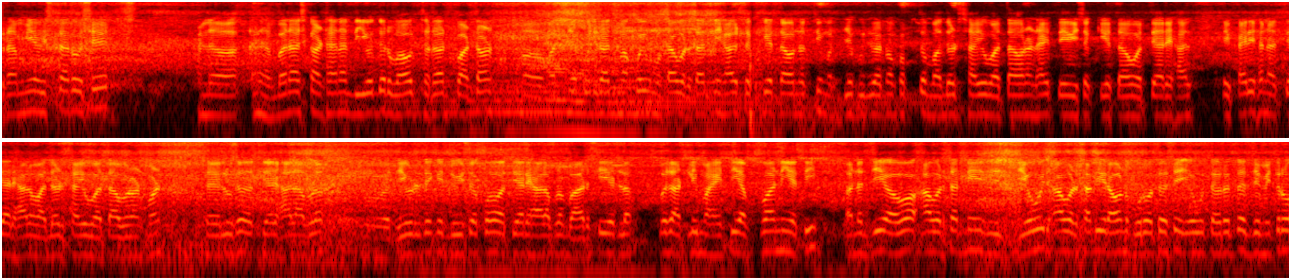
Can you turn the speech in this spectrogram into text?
ગ્રામ્ય વિસ્તારો છે બનાસકાંઠાના દિયોદર, વાવ, થરાદ, પાટણ મધ્ય ગુજરાતમાં કોઈ મોટા વરસાદની હાલ શક્યતાઓ નથી. મધ્ય ગુજરાતમાં ફક્ત વાદળછાયું વાતાવરણ થાય તેવી શક્યતાઓ અત્યારે હાલ રહી છે અને અત્યારે હાલ વાદળછાયું વાતાવરણ પણ થયેલું છે. અત્યારે હાલ આપણે જેવી રીતે કે જોઈ શકો અત્યારે હાલ આપણે બહાર છીએ એટલે બસ આટલી માહિતી આપવાની હતી. અને જે હવે આ વરસાદની, જેવો જ આ વરસાદી રાઉન્ડ પૂરો થશે એવું તરત જ મિત્રો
